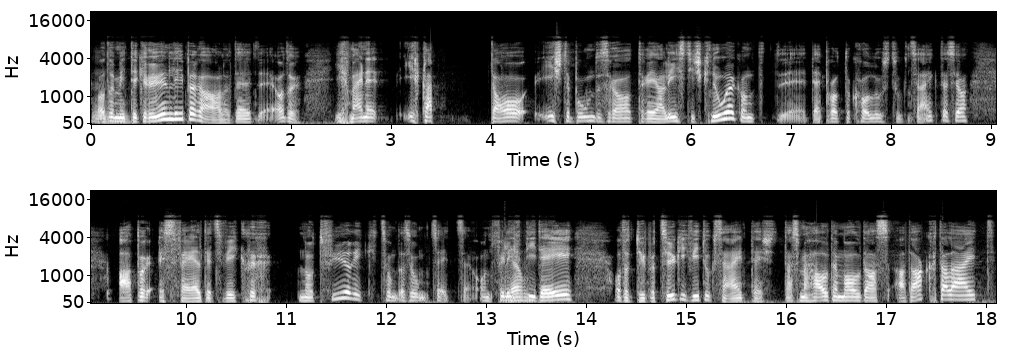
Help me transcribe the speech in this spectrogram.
Oder mhm. mit den Grünliberalen. Oder? Ich meine, ich glaube, da ist der Bundesrat realistisch genug und äh, der Protokollauszug zeigt das ja. Aber es fehlt jetzt wirklich noch die Führung, um das umzusetzen. Und vielleicht ja. die Idee oder die Überzeugung, wie du gesagt hast, dass man halt einmal das ad acta leitet.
